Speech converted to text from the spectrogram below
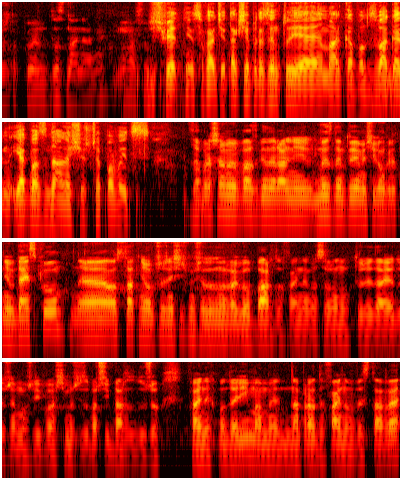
że tak powiem, doznania. Nie? Świetnie, słuchajcie, tak się prezentuje marka Volkswagen. Jak Was znaleźć jeszcze powiedz Zapraszamy Was generalnie, my znajdujemy się konkretnie w Gdańsku. E, ostatnio przenieśliśmy się do nowego, bardzo fajnego salonu, który daje duże możliwości. Możecie zobaczyć bardzo dużo fajnych modeli. Mamy naprawdę fajną wystawę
